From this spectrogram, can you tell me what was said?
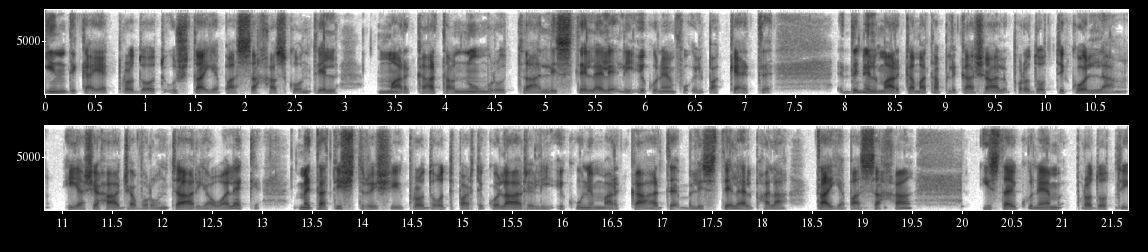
jindika jekk prodott hux tajjeb għas-saħħa skont il-marka tan-numru tal-istilel li jkun hemm fuq il-pakkett. Din il-marka ma tapplikax għal prodotti kollha, hija xi ħaġa volontarja u għalhekk Meta tixtri xi prodott partikulari li jkun immarkat bl-istilel bħala tajjeb għas-saħħa, jista' jkun hemm prodotti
